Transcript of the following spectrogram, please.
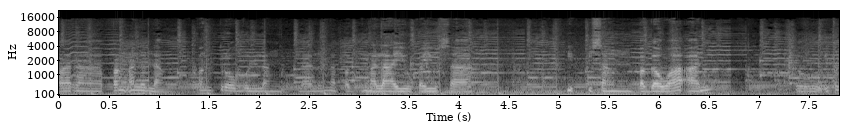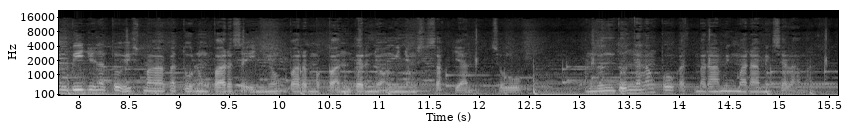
para pang ano lang pang trouble lang lalo na pag malayo kayo sa isang pagawaan. So itong video na to is makakatulong para sa inyo para mapaandar nyo ang inyong sasakyan. So hanggang doon na lang po at maraming maraming salamat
